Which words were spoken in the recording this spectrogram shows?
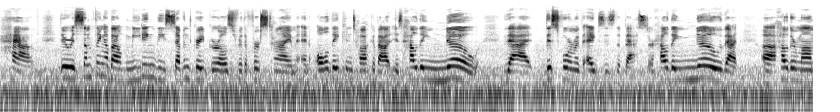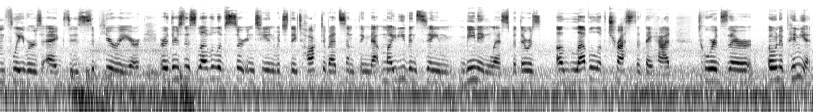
have. There was something about meeting these seventh grade girls for the first time, and all they can talk about is how they know that this form of eggs is the best, or how they know that uh, how their mom flavors eggs is superior, or there's this level of certainty in which they talked about something that might even seem meaningless, but there was a level of trust that they had towards their own opinion.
